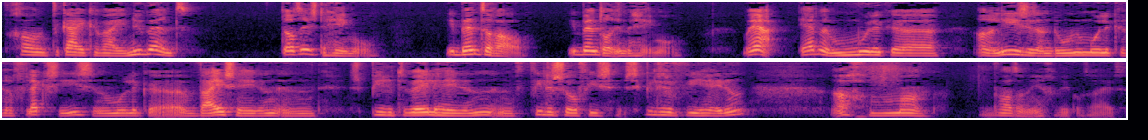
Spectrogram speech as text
gewoon te kijken waar je nu bent. Dat is de hemel. Je bent er al. Je bent al in de hemel. Maar ja, jij bent moeilijke analyses aan doen, moeilijke reflecties en moeilijke wijsheden en spiritueleheden en filosofieheden. Ach man, wat een ingewikkeldheid.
